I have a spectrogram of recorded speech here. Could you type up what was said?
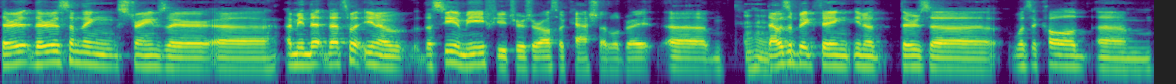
there there is something strange there. Uh, I mean that that's what you know. The CME futures are also cash settled, right? Um, mm-hmm. That was a big thing. You know, there's a what's it called? Um,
